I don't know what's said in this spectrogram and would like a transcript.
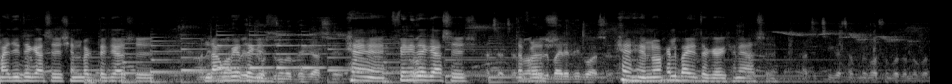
মাইজি থেকে আসে সেনবাগ থেকে আসে ডাঙ্গুয়া থেকে থেকে আসে। হ্যাঁ হ্যাঁ ফেনী থেকে আসে। আচ্ছা আচ্ছা তারপরে বাইরে থেকেও আসে। হ্যাঁ হ্যাঁ নোয়াখালী বাইরে থেকে এখানে আসে। আচ্ছা ঠিক আছে আপনাকে অসংখ্য ধন্যবাদ।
